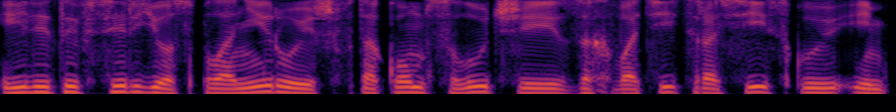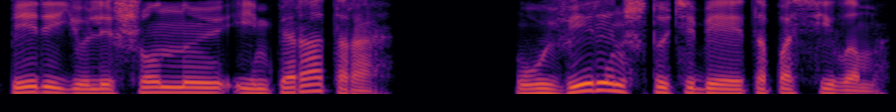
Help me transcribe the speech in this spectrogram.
«Или ты всерьез планируешь в таком случае захватить Российскую империю, лишенную императора? Уверен, что тебе это по силам?»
